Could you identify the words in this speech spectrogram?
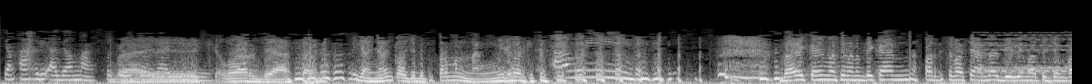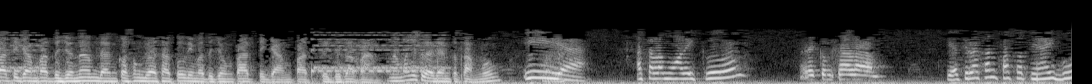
yang ahli agama seperti Baik, itu lagi. luar biasa. Ini jangan-jangan kalau jadi peserta menang nih kalau gitu. Amin. Baik, kami masih menantikan partisipasi Anda di 5743476 dan 0215743478. Namanya sudah ada yang tersambung? Iya. Assalamualaikum. Waalaikumsalam. Ya, silakan passwordnya Ibu.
